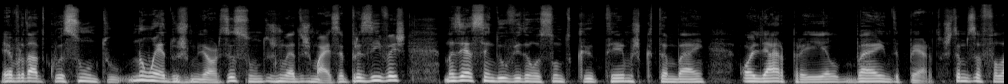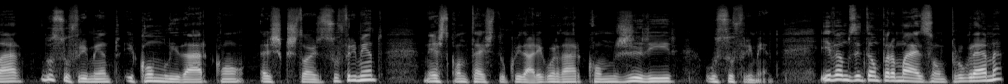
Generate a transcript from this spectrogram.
É verdade que o assunto não é dos melhores assuntos, não é dos mais aprazíveis, mas é sem dúvida um assunto que temos que também olhar para ele bem de perto. Estamos a falar do sofrimento e como lidar com as questões de sofrimento, neste contexto do cuidar e guardar, como gerir o sofrimento. E vamos então para mais um programa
